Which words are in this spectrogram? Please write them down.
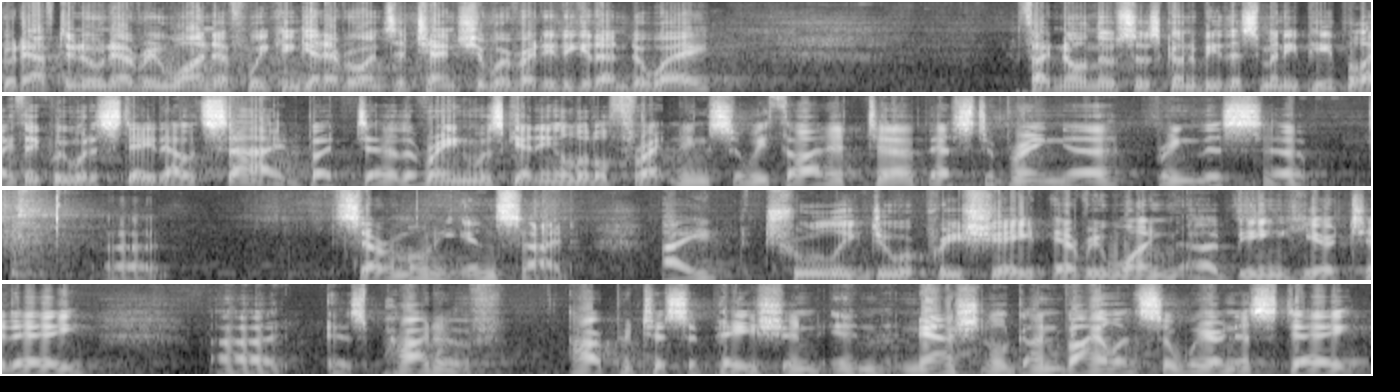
Good afternoon, everyone. If we can get everyone's attention, we're ready to get underway. If I'd known this was going to be this many people, I think we would have stayed outside, but uh, the rain was getting a little threatening, so we thought it uh, best to bring, uh, bring this uh, uh, ceremony inside. I truly do appreciate everyone uh, being here today as part of our participation in National Gun Violence Awareness Day.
